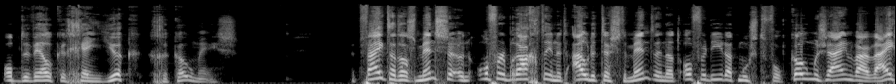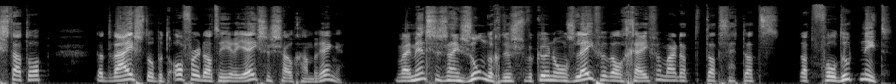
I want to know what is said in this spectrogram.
op de welke geen juk gekomen is. Het feit dat als mensen een offer brachten in het Oude Testament en dat offerdier dat moest volkomen zijn, waar wijst dat op? Dat wijst op het offer dat de Heer Jezus zou gaan brengen. Wij mensen zijn zondig, dus we kunnen ons leven wel geven, maar dat, dat, dat, dat voldoet niet.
